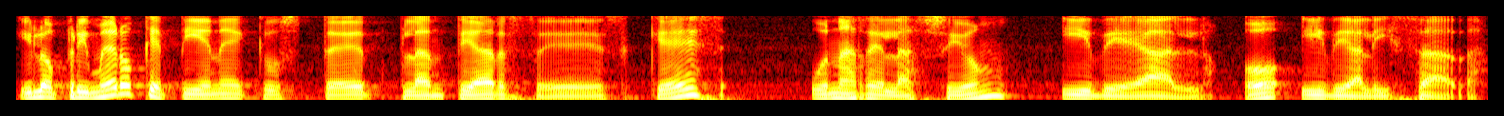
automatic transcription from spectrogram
Y lo primero que tiene que usted plantearse es qué es una relación ideal o idealizada.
